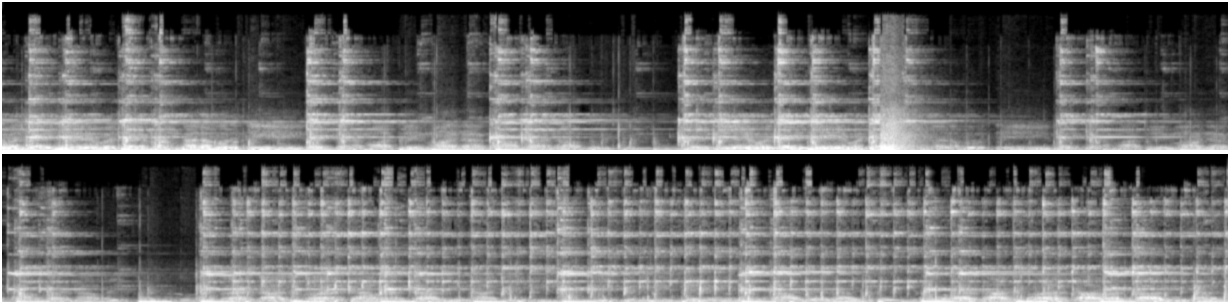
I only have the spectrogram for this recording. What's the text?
దేవ జయ దేవ జయ మంగళమూర్తి దర్శన మాత్రే మన కామనా పూర్తి జయ దేవ జయ దేవ జయ మంగళమూర్తి దర్శన మాత్రే మన కామనా పూర్తి వరదాది వరదా వరదా వినాది వరదాది వరదా వరదా వినాది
